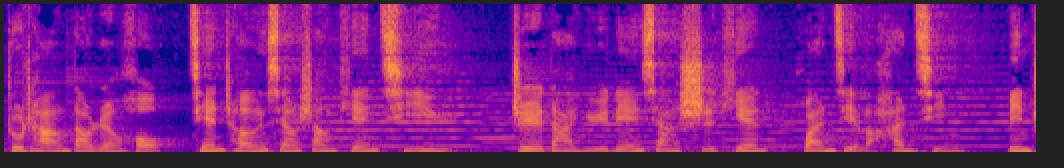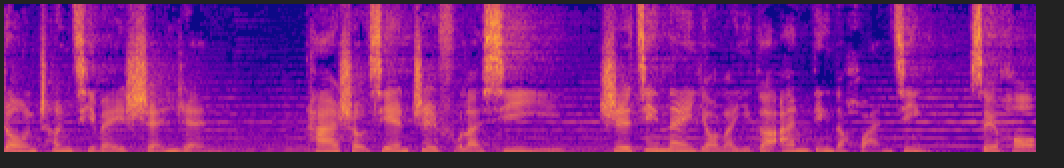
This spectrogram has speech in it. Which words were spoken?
朱常到任后，虔诚向上天祈雨，至大雨连下十天，缓解了旱情，民众称其为神人。他首先制服了西夷，使境内有了一个安定的环境。随后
